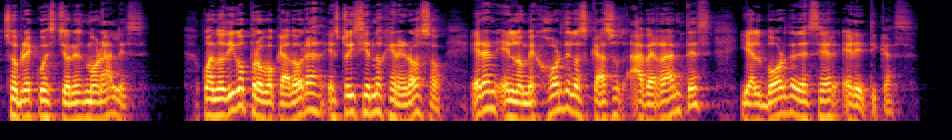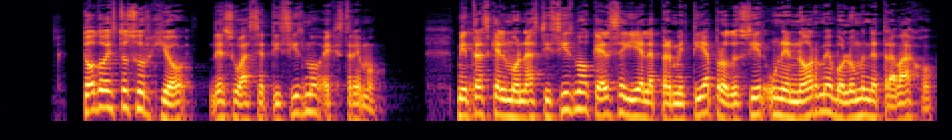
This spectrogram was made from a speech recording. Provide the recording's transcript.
sobre cuestiones morales. Cuando digo provocadora, estoy siendo generoso. Eran en lo mejor de los casos aberrantes y al borde de ser heréticas. Todo esto surgió de su asceticismo extremo. Mientras que el monasticismo que él seguía le permitía producir un enorme volumen de trabajo,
